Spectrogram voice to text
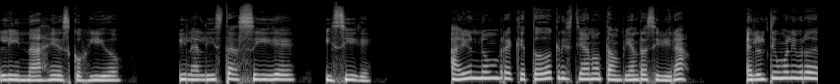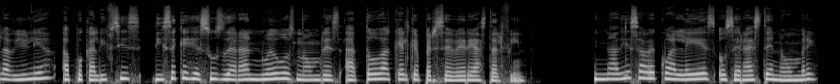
linaje escogido. Y la lista sigue y sigue. Hay un nombre que todo cristiano también recibirá. El último libro de la Biblia, Apocalipsis, dice que Jesús dará nuevos nombres a todo aquel que persevere hasta el fin. Nadie sabe cuál es o será este nombre.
